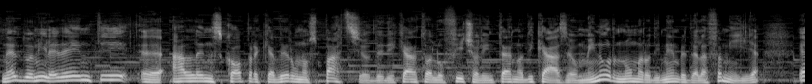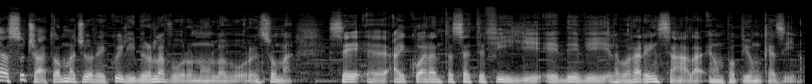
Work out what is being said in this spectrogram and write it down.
Nel 2020 eh, Allen scopre che avere uno spazio dedicato all'ufficio all'interno di casa e un minor numero di membri della famiglia è associato a un maggiore equilibrio lavoro-non lavoro. Insomma, se eh, hai 47 figli e devi lavorare in sala è un po' più un casino.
